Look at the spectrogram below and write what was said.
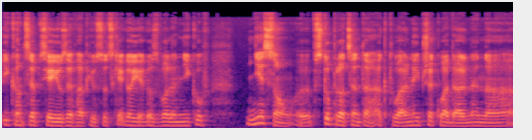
i koncepcję Józefa Piłsudskiego i jego zwolenników nie są w 100% aktualne i przekładalne na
